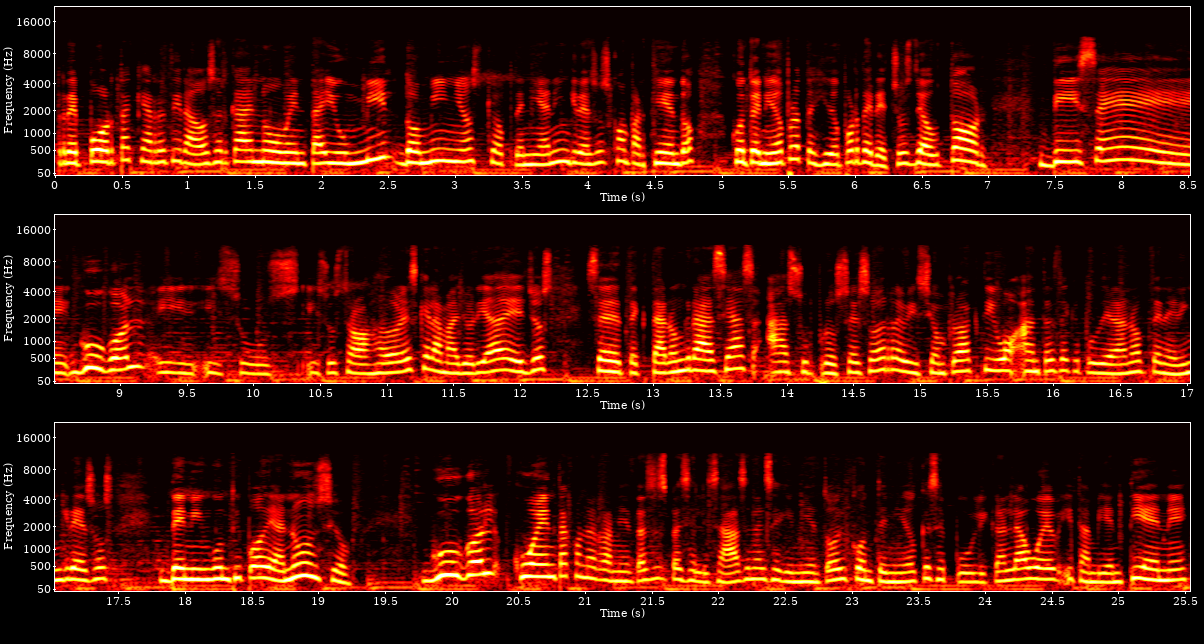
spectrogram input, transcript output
reporta que ha retirado cerca de 91 mil dominios que obtenían ingresos compartiendo contenido protegido por derechos de autor. Dice Google y sus, y sus trabajadores que la mayoría de ellos se detectaron gracias a su proceso de revisión proactivo antes de que pudieran obtener ingresos de ningún tipo de anuncio. Google cuenta con herramientas especializadas en el seguimiento del contenido que se publica en la web y también tiene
